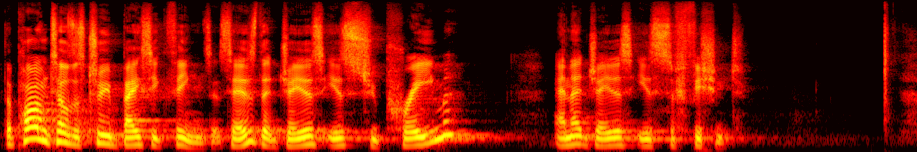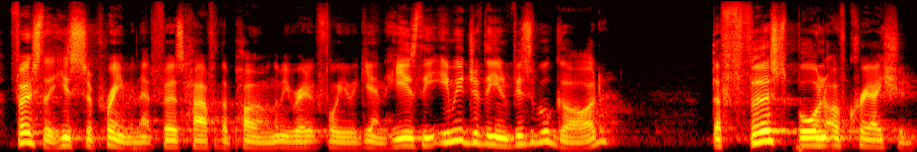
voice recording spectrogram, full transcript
The poem tells us two basic things. It says that Jesus is supreme and that Jesus is sufficient. Firstly, he's supreme in that first half of the poem. Let me read it for you again. He is the image of the invisible God, the firstborn of creation.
